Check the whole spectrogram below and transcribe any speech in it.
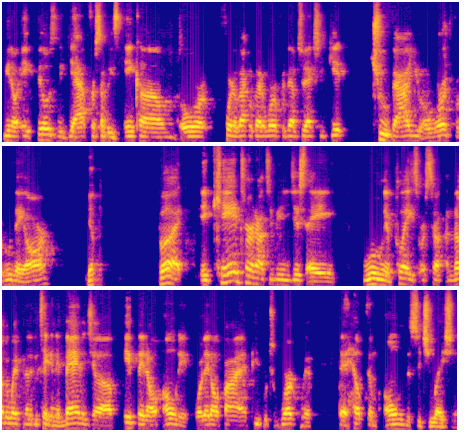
you know, it fills the gap for somebody's income or for the lack of a better word, for them to actually get true value or worth for who they are. Yep. But it can turn out to be just a rule in place or some, another way for them to be taken advantage of if they don't own it or they don't find people to work with that help them own the situation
